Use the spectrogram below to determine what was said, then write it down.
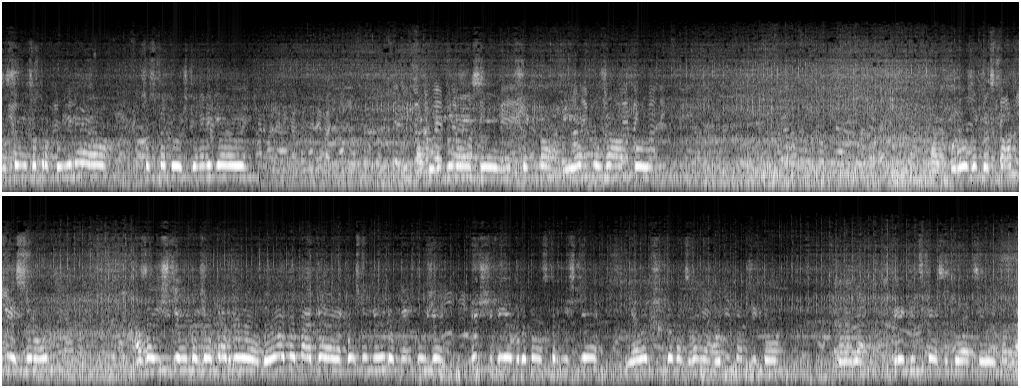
zase něco trochu jiného, co jsme tu ještě neviděli. Tak uvidíme, jestli všechno je v pořádku. Tak podvozek je zpátky vysunut a zajištěn, takže opravdu bylo to tak, jakou jsme měli domněnku, že než vyjet do toho strniště, je lepší to takzvaně hodit na břicho tohle kritické situaci, ta.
